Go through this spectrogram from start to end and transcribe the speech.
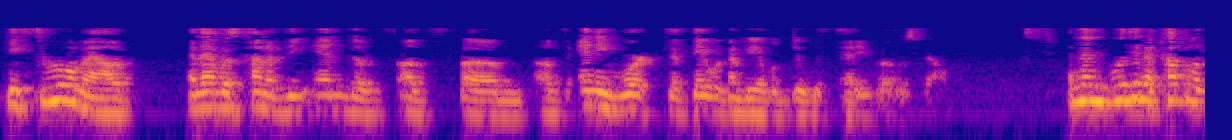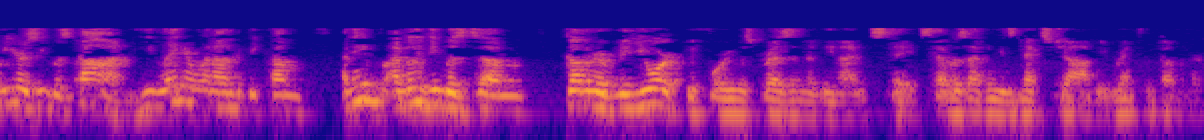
He threw them out, and that was kind of the end of of um, of any work that they were going to be able to do with Teddy Roosevelt. And then within a couple of years, he was gone. He later went on to become, I think, I believe he was um, governor of New York before he was president of the United States. That was, I think, his next job. He ran for governor.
